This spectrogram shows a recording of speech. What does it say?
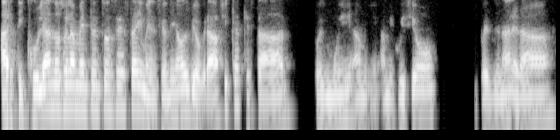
articula no solamente entonces esta dimensión, digamos, biográfica, que está, pues, muy, a mi, a mi juicio, pues, de una manera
